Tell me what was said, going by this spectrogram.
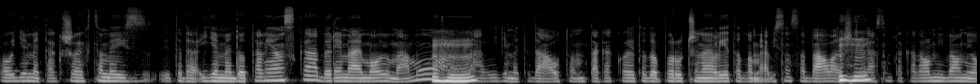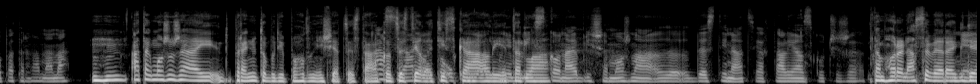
pôjdeme tak, že chceme ísť, teda ideme do Talianska, berieme aj moju mamu uh-huh. a, a ideme teda autom, tak ako je to doporučené lietadlom. Ja by som sa bála uh-huh. ešte, ja som taká veľmi, veľmi opatrná mama. Uh-huh. A tak možno, že aj pre ňu to bude pohodlnejšia cesta, Asi, ako cez tie letiská a lietadla. Blízko, najbližšia možná e, destinácia v Taliansku, čiže... Tam hore na severe, nie, kde...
